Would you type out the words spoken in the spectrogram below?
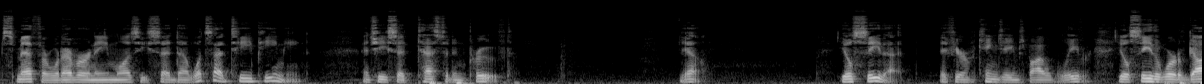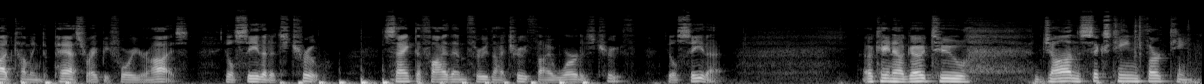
Smith or whatever her name was, he said, uh, what's that TP mean? And she said, tested and proved. Yeah. You'll see that if you're a King James Bible believer. You'll see the Word of God coming to pass right before your eyes. You'll see that it's true. Sanctify them through thy truth. Thy word is truth. You'll see that. Okay, now go to John 16, 13.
